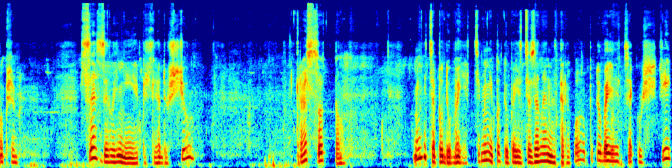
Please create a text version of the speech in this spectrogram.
В общем, все зеленіє після дощу. Красота. Мені це подобається. Мені подобається зелена трава, подобається кущі.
